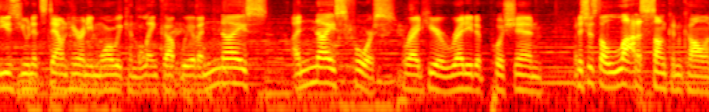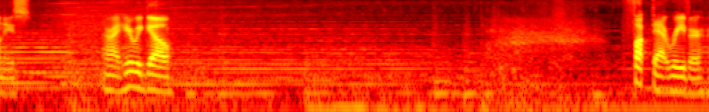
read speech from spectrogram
these units down here anymore. We can link up. We have a nice a nice force right here ready to push in, but it's just a lot of sunken colonies. All right, here we go. Fuck that Reaver.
